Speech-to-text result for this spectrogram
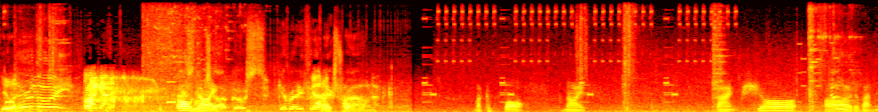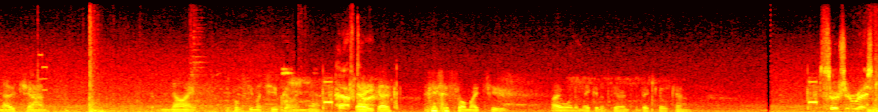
Do it. We're in the lead. Oh, I got it. Oh, Excellent nice. job, Ghosts. Get ready for Got the next round. Like a boss. Nice. Bank shot. Oh, I'd have had no chance. Nice. You probably see my tube going there. Half There you go. Just saw my tube. I want to make an appearance at the kill cam. Search and rescue.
